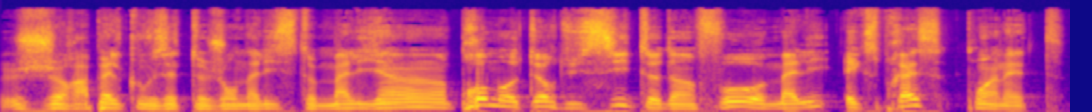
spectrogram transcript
Je rappelle que vous êtes journaliste malien, promoteur du site d'info maliexpress.net.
